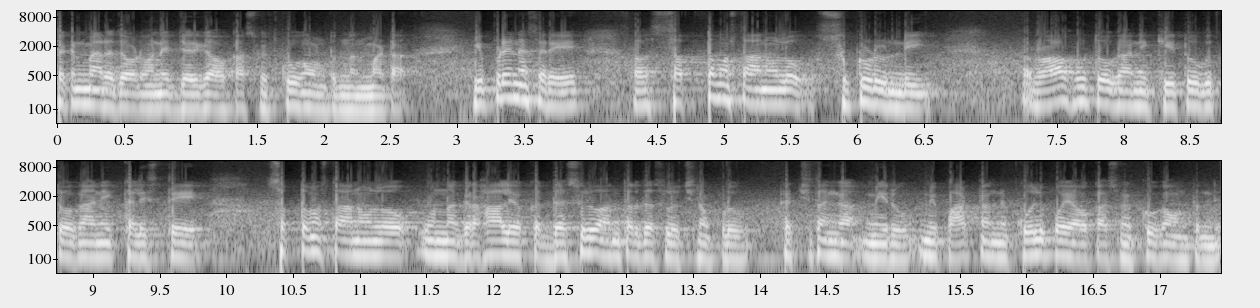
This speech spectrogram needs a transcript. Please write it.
సెకండ్ మ్యారేజ్ అవ్వడం అనేది జరిగే అవకాశం ఎక్కువగా ఉంటుందన్నమాట. ఎప్పుడైనా సరే సప్తమ స్థానంలో శుక్రుడు ఉండి రాహుతో కానీ కేతువుతో కానీ కలిస్తే సప్తమ స్థానంలో ఉన్న గ్రహాల యొక్క దశలు అంతర్దశలు వచ్చినప్పుడు ఖచ్చితంగా మీరు మీ పార్ట్నర్ని కోల్పోయే అవకాశం ఎక్కువగా ఉంటుంది.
